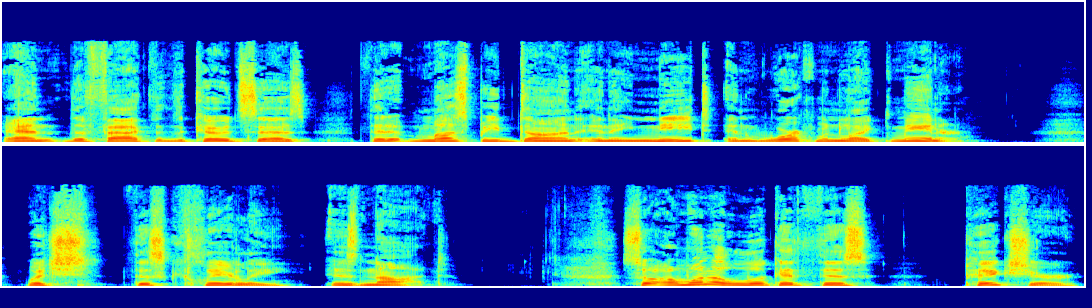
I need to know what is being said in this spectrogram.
And the fact that the code says that it must be done in a neat and workmanlike manner, which this clearly is not. So I want to look at this picture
